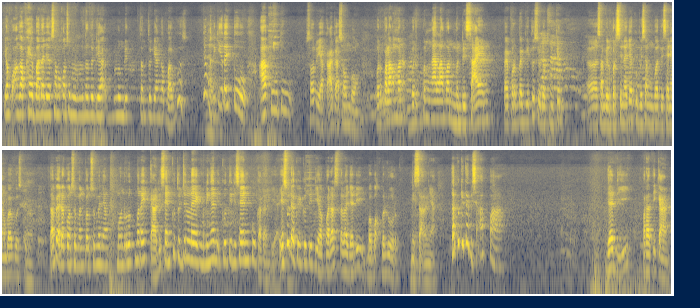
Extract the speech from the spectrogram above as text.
Yang kau anggap hebat aja sama konsumen belum tentu dia belum di- tentu dianggap bagus. Jangan dikira itu. Aku tuh sorry ya agak sombong. Berpengalaman berpengalaman mendesain paperback itu sudah mungkin eh, sambil bersin aja aku bisa membuat desain yang bagus. Nah. Tapi ada konsumen-konsumen yang menurut mereka desainku tuh jelek, mendingan ikuti desainku kata dia. Ya sudah aku ikuti dia, padahal setelah jadi babak belur misalnya. Tapi kita bisa apa? Jadi perhatikan,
